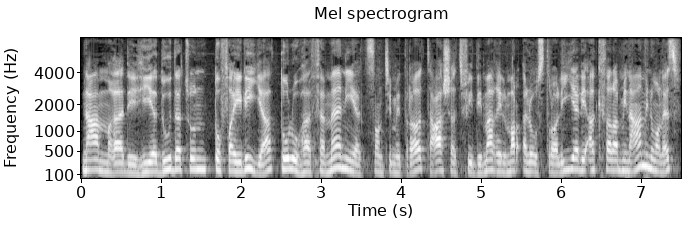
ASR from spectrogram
نعم غادي هي دودة طفيلية طولها ثمانية سنتيمترات عاشت في دماغ المرأة الأسترالية لأكثر من عام ونصف.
